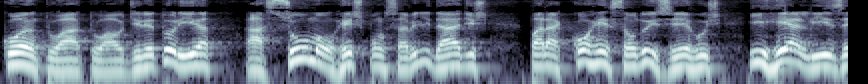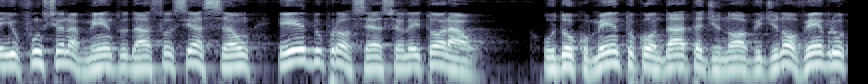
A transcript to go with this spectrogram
quanto a atual diretoria assumam responsabilidades para a correção dos erros e realizem o funcionamento da associação e do processo eleitoral. O documento, com data de 9 de novembro,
